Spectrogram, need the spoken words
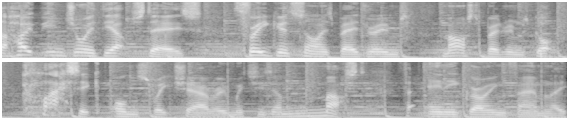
So I hope you enjoyed the upstairs. Three good sized bedrooms. Master bedroom's got classic ensuite shower room, which is a must for any growing family.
